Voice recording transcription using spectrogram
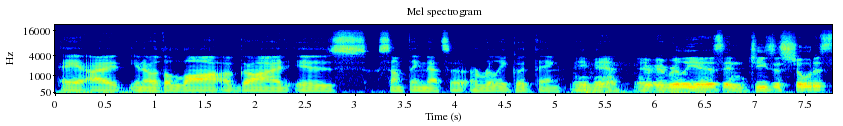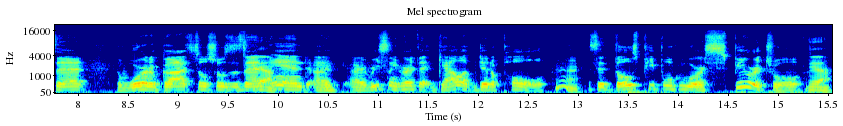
hey, I, you know, the law of God is something that's a, a really good thing. Amen. It, it really is, and Jesus showed us that. The Word of God still shows us that. Yeah. And I, I recently heard that Gallup did a poll. It said those people who are spiritual Yeah.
